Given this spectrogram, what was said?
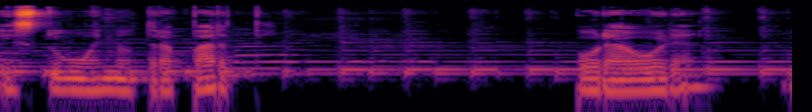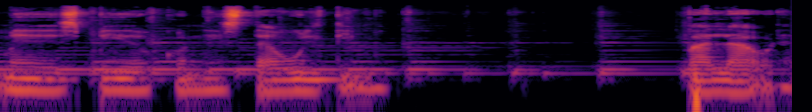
estuvo en otra parte. Por ahora me despido con esta última palabra.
